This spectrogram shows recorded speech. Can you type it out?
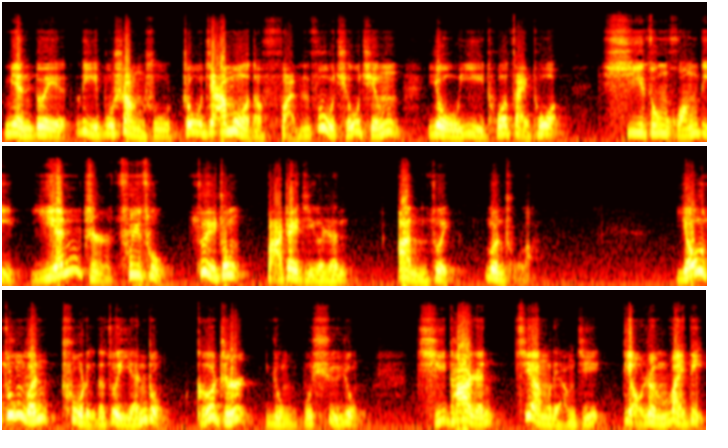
面对吏部尚书周家谟的反复求情，又一拖再拖，熹宗皇帝严旨催促，最终把这几个人按罪论处了。姚宗文处理的最严重，革职，永不续用；其他人降两级，调任外地，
